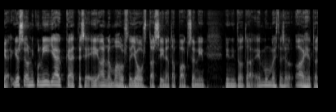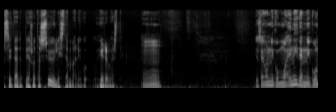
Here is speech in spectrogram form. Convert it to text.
Ja jos se on niin, niin jäykkää, että se ei anna mahdollista joustaa siinä tapauksessa, niin, niin, niin tota, ei mun mielestä se aiheuta sitä, että pitäisi ruveta syyllistämään niin kuin hirveästi. Mm. Ja se on niinku, mua eniten niinku,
